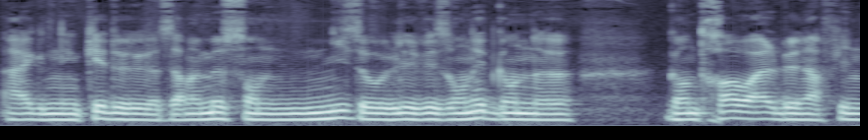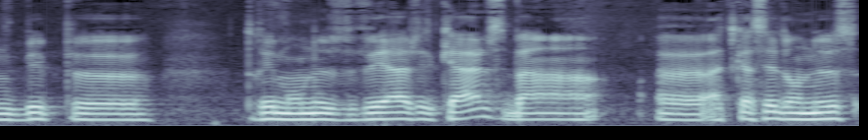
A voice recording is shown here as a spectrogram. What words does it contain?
hag ne ket de ar memeus son ni zo levezonet gant euh, gant traoù al ben ar fin bep euh, eus veaj et kalz ben euh, at kaset eus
